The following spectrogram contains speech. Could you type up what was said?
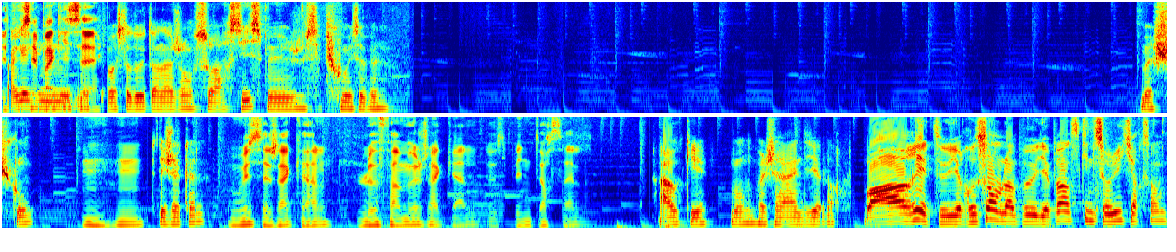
Et Un tu sais pas une qui c'est. Bah, ça doit être un agent sur R6, mais je sais plus comment il s'appelle. Bah, je suis con. Mhm. C'était Jackal oui c'est Jackal le fameux Jackal de Splinter Cell Ah, ok. Bon, bah, j'ai rien dit alors. Bon, arrête, il ressemble un peu. Y a pas un skin sur lui qui ressemble?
